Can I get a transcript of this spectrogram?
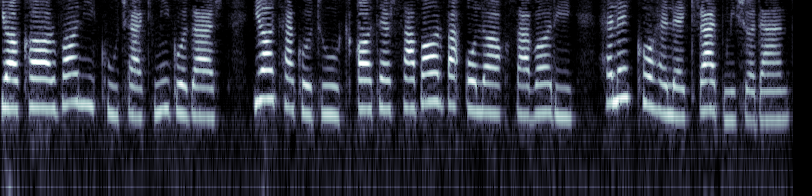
یا کاروانی کوچک میگذشت یا تک و توک قاطر سوار و الاغ سواری هلک و هلک رد می شدند.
